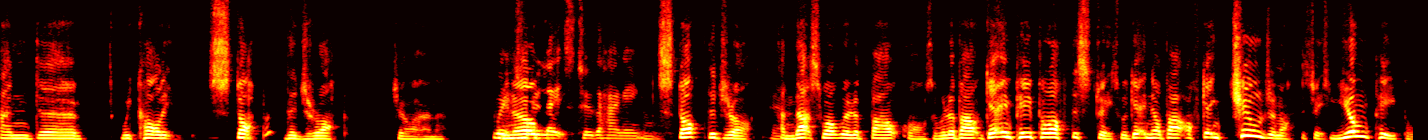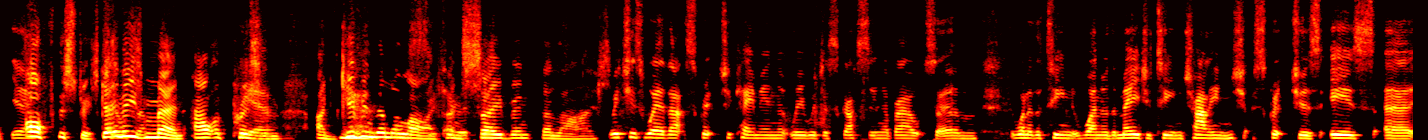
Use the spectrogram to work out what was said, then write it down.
And uh, we call it Stop the Drop, Joanna. Which you know, relates to the hanging. Stop the drop. Yeah. And that's what we're about also. We're about getting people off the streets. We're getting about off getting children off the streets, young people yeah. off the streets, getting children. these men out of prison yeah. and giving them a life Security. and saving their lives. Which is where that scripture came in that we were discussing about um, one of the teen one of the major teen challenge scriptures is uh,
